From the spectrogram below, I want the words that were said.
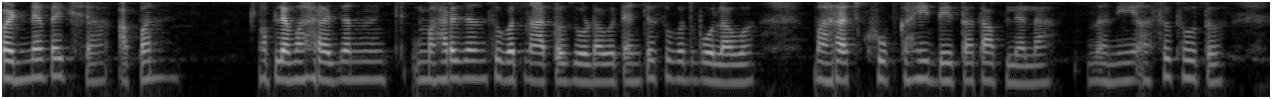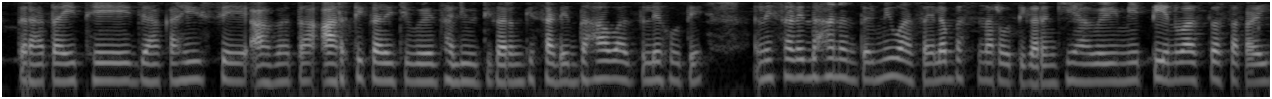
पडण्यापेक्षा आपण आपल्या महाराजां महाराजांसोबत नातं जोडावं त्यांच्यासोबत बोलावं. महाराज खूप काही देतात आपल्याला. आणि असंच होतं. तर आता इथे ज्या काही से आता आरती करायची वेळ झाली होती कारण की साडेदहा वाजले होते. आणि साडेदहानंतर नंतर मी वाचायला बसणार होती कारण की ह्यावेळी मी तीन वाजता सकाळी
